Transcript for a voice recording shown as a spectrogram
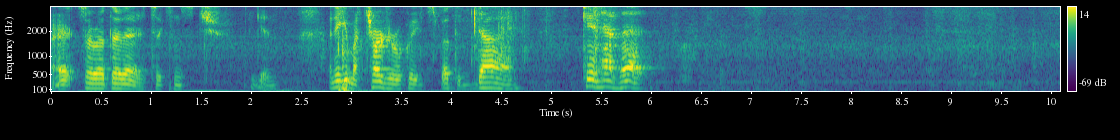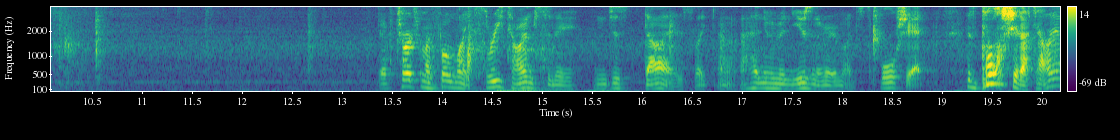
Alright, sorry about that uh, text message again. I need to get my charger real quick. It's about to die. Can't have that. I've charged my phone like three times today and it just dies. Like, I hadn't even been using it very much. It's bullshit. It's bullshit, I tell you.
